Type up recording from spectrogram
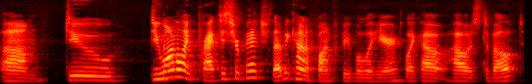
Um, do do you want to like practice your pitch? That'd be kind of fun for people to hear, like how how it's developed.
